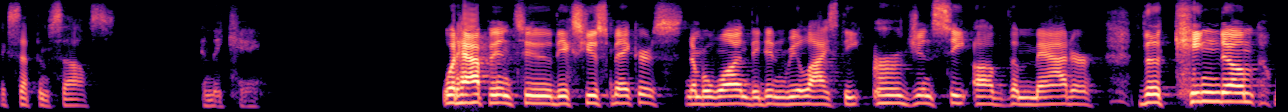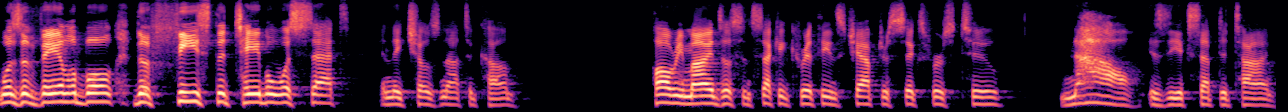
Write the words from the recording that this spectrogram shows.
except themselves, and they came. What happened to the excuse makers? Number one, they didn't realize the urgency of the matter. The kingdom was available, the feast, the table was set, and they chose not to come. Paul reminds us in 2 Corinthians chapter 6 verse 2, now is the accepted time.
